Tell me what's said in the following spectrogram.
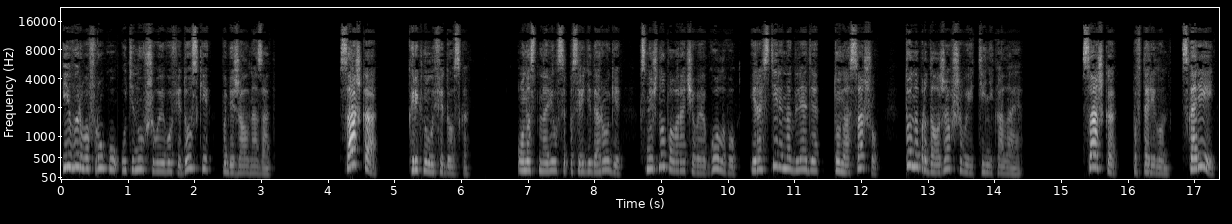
и, вырвав руку утянувшего его Федоски, побежал назад. «Сашка!» — крикнула Федоска. Он остановился посреди дороги, смешно поворачивая голову и растерянно глядя то на Сашу, то на продолжавшего идти Николая. «Сашка!» — повторил он. «Скорей!»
